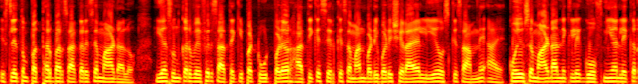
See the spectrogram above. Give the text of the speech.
इसलिए तुम पत्थर बरसाकर इसे मार डालो। यह सुनकर वे फिर सात्यकी पर टूट पड़े और हाथी के सिर के समान बड़ी बड़ी शिलाएँ लिए उसके सामने आए। कोई उसे मार डालने के लिए गोफनिया लेकर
